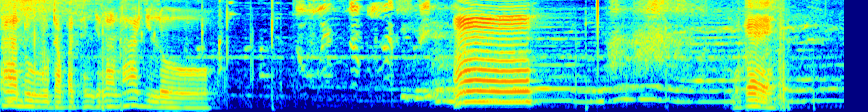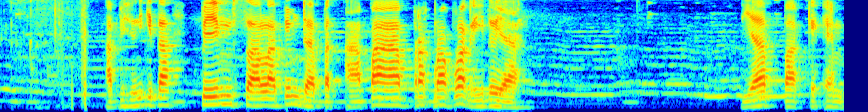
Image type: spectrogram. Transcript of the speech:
Aduh dapat angelan lagi loh. Hmm. oke. okay habis ini kita pim salah pim dapat apa? Prak prak prak gitu ya. Dia pakai mm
